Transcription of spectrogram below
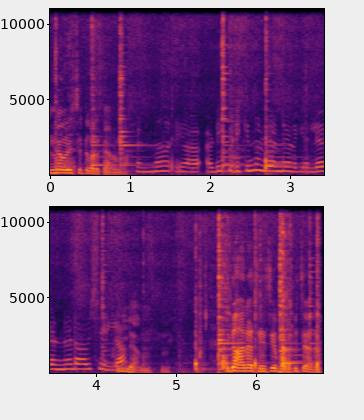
എണ്ണ ഒഴിച്ചിട്ട് വറുക്കാറുണ്ടോ? എണ്ണ അടി പിടിക്കുന്നുണ്ട് എണ്ണ എണ്ണയുടെ ആവശ്യമില്ല. ഇതാരാ ചേച്ചിയെ പഠിപ്പിച്ചാരാ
